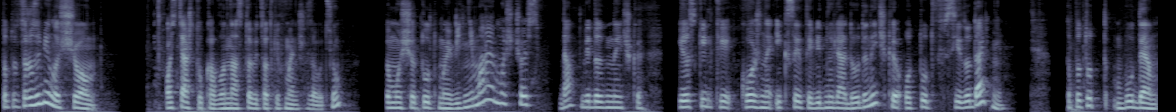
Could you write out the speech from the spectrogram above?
Тобто, зрозуміло, що ось ця штука вона 100% менше за оцю, тому що тут ми віднімаємо щось да, від одинички. І оскільки кожне іксити від 0 до одинички, отут всі додатні, Тобто тут буде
